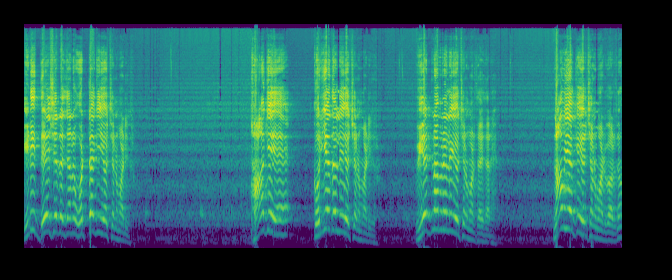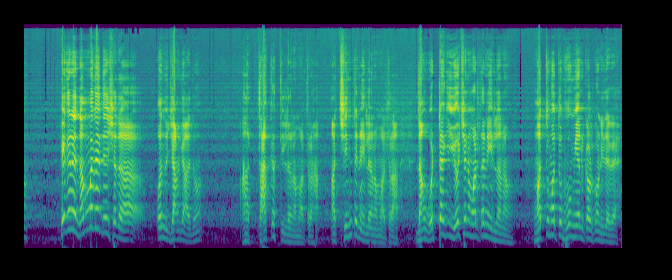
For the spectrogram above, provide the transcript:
ಇಡೀ ದೇಶದ ಜನ ಒಟ್ಟಾಗಿ ಯೋಚನೆ ಮಾಡಿದರು. ಹಾಗೆ ಕೊರಿಯಾದಲ್ಲಿ ಯೋಚನೆ ಮಾಡಿದರು. ವಿಯೆಟ್ನಾಂನಲ್ಲಿ ಯೋಚನೆ ಮಾಡ್ತಾ ಇದ್ದಾರೆ. ನಾವು ಯಾಕೆ ಯೋಚನೆ ಮಾಡಬಾರ್ದು? ಏಕೆಂದರೆ ನಮ್ಮದೇ ದೇಶದ ಒಂದು ಜಾಗ ಅದು. ಆ ತಾಕತ್ತಿಲ್ಲ ನಮ್ಮ ಹತ್ರ, ಆ ಚಿಂತನೆ ಇಲ್ಲ ನಮ್ಮ ಹತ್ರ. ನಾವು ಒಟ್ಟಾಗಿ ಯೋಚನೆ ಮಾಡ್ತಾನೆ ಇಲ್ಲ ನಾವು. ಮತ್ತು ಮತ್ತು ಭೂಮಿಯನ್ನು ಕಳ್ಕೊಂಡಿದ್ದೇವೆ.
